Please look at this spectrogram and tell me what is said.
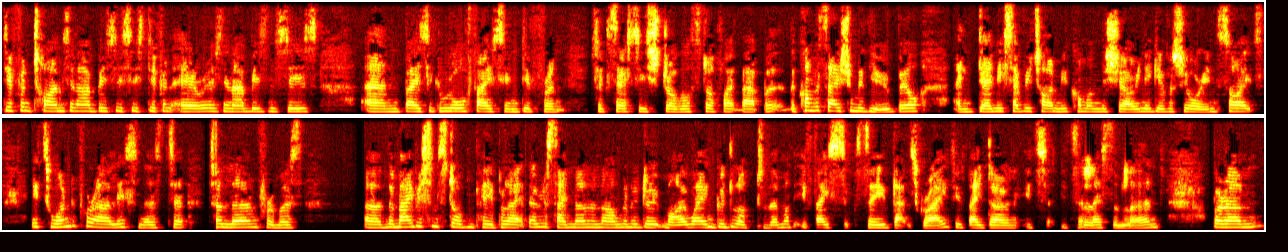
different times in our businesses, different areas in our businesses, and basically we're all facing different successes, struggles, stuff like that. But the conversation with you, Bill, and Dennis, every time you come on the show and you give us your insights, it's wonderful for our listeners to to learn from us. Uh, there may be some stubborn people out there who say, "No, no, no, I'm going to do it my way," and good luck to them. If they succeed, that's great. If they don't, it's it's a lesson learned. But um,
